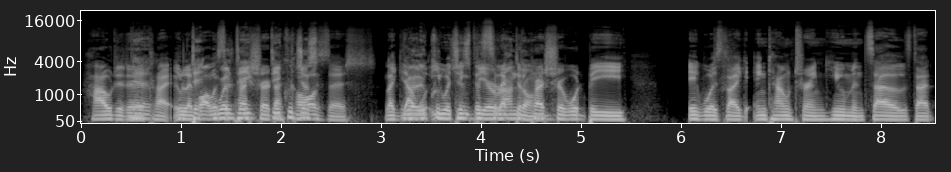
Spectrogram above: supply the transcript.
How did it Yeah, acquire? Like, what was well, the pressure that could just- caused it? Like, Well, that, it you would think just the selective random. pressure would be, it was like encountering human cells that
